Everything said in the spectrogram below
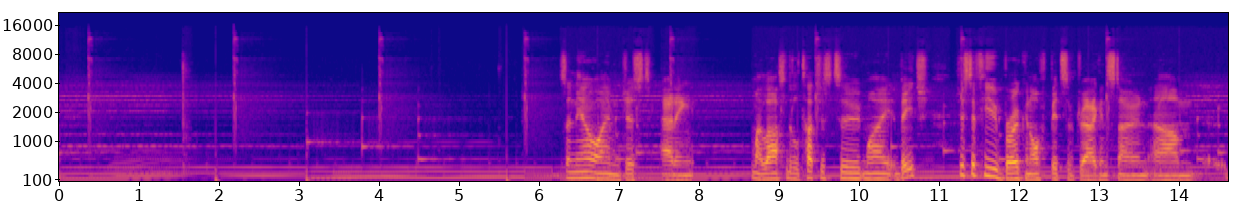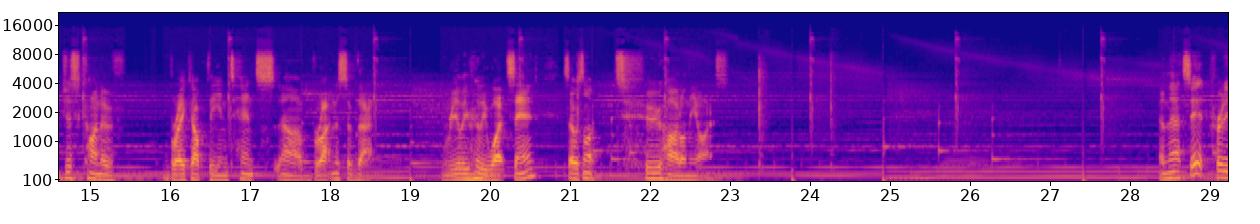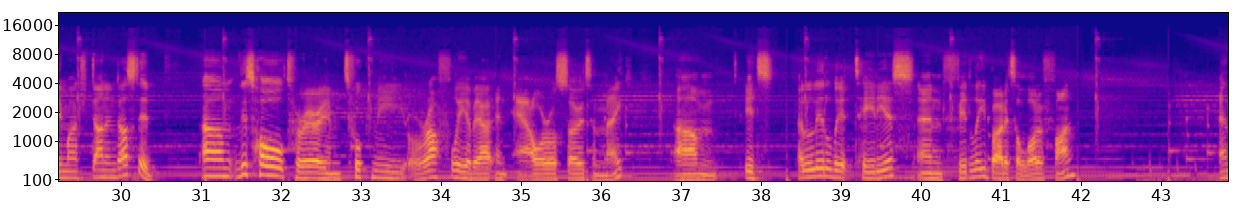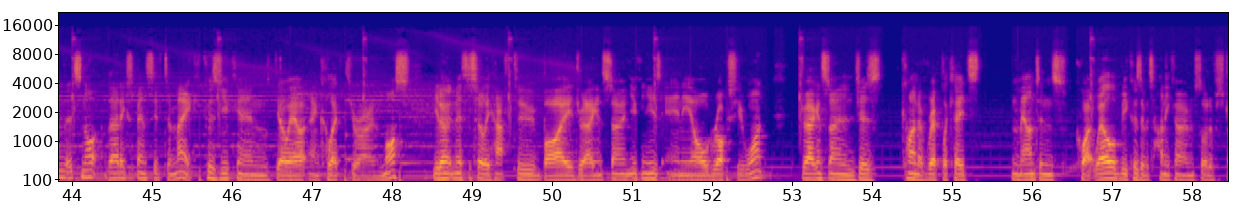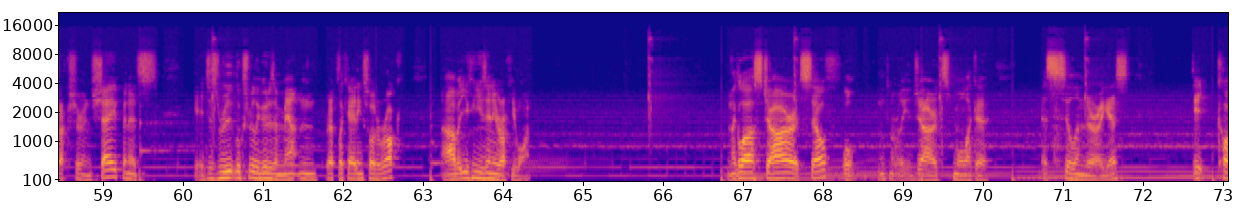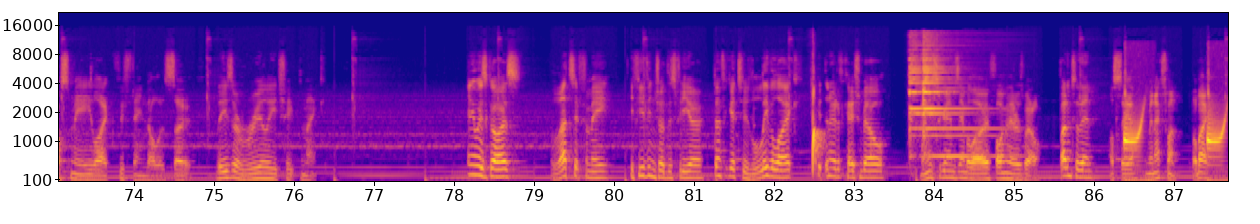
So now I'm just adding my last little touches to my beach just a few broken off bits of dragonstone, um, just kind of break up the intense uh, brightness of that really, really white sand, so it's not too hard on the eyes. And that's it, pretty much done and dusted. Um, this whole terrarium took me roughly about an hour or so to make. Um, it's a little bit tedious and fiddly, but it's a lot of fun. And it's not that expensive to make because you can go out and collect your own moss. You don't necessarily have to buy Dragonstone. You can use any old rocks you want. Dragonstone just kind of replicates mountains quite well because of its honeycomb sort of structure and shape, and it's it just really, looks really good as a mountain replicating sort of rock. Uh, but you can use any rock you want. And the glass jar itself, well, it's not really a jar, it's more like a, a cylinder, I guess. It cost me like $15, so these are really cheap to make. Anyways, guys, that's it for me. If you've enjoyed this video, don't forget to leave a like, hit the notification bell, my Instagram's down below, follow me there as well. But until then, I'll see you in the next one. Bye-bye.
